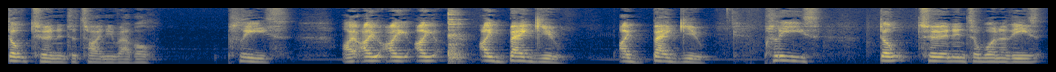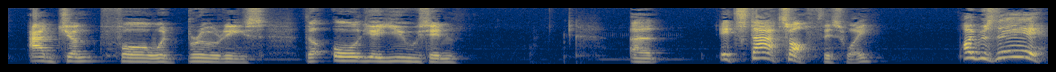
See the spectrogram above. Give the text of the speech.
Don't turn into Tiny Rebel. Please. I, I, I, I, I beg you. I beg you. Please don't turn into one of these adjunct forward breweries that all you're using. Uh, it starts off this way. I was there.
